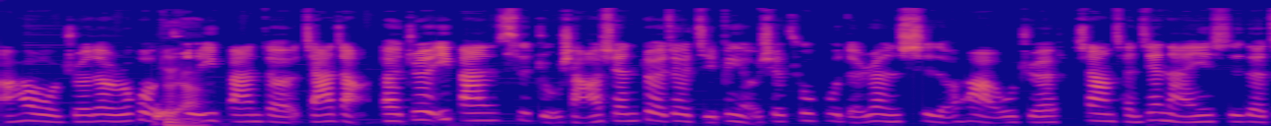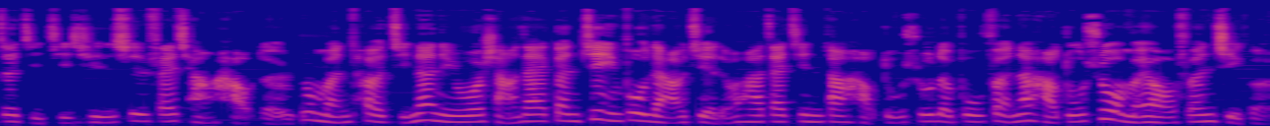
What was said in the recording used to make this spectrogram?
然后我觉得，如果是一般的家长，呃，就是一般饲主想要先对这个疾病有一些初步的认识的话，我觉得像陈建南医师的这几集其实是非常好的入门特辑。那你如果想要再更进一步了解的话，再进到好读书的部分。那好读书我们有分几个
